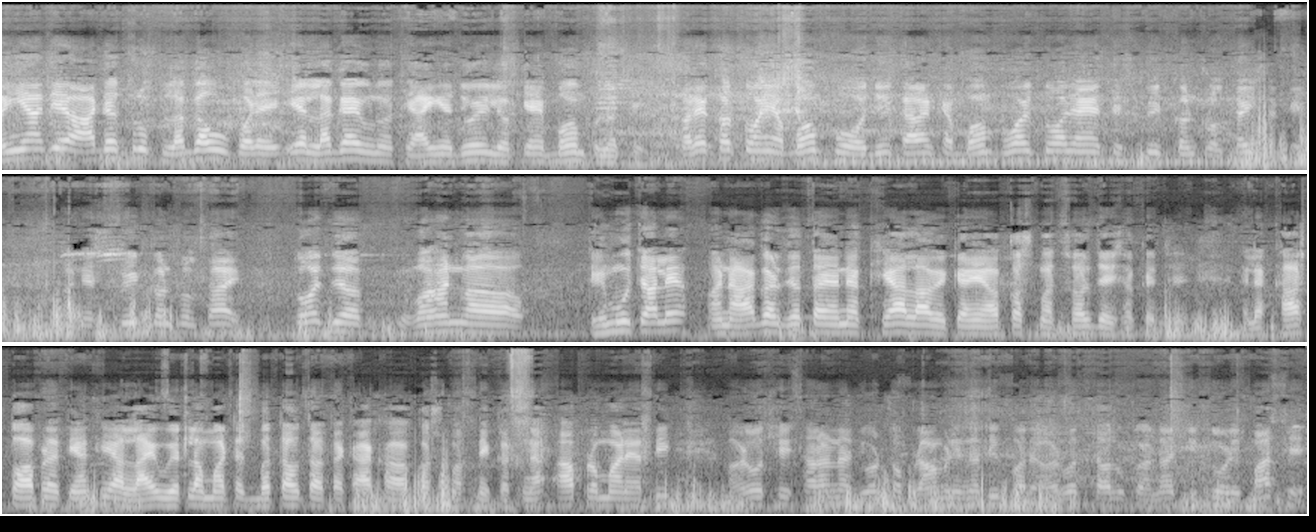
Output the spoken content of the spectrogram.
અહીંયા જે આડતરૂપ લગાવવું પડે, એ લગાવ્યું નથી. અહીંયા જોઈ લો ક્યાંય બમ્પ નથી. ખરેખર તો અહીંયા બમ્પ હોવો જોઈએ, કારણ કે બમ્પ હોય તો જ અહીંયાથી સ્પીડ કંટ્રોલ થઈ શકે. અને સ્પીડ કંટ્રોલ થાય તો જ વાહન ધીમું ચાલે અને આગળ જતાં એને ખ્યાલ આવે કે અહીંયા અકસ્માત સર્જાઈ શકે છે. એટલે ખાસ તો આપણે ત્યાંથી આ લાઈવ એટલા માટે જ બતાવતા હતા કે આખા અકસ્માતની ઘટના આ પ્રમાણે હતી. હળવદથી સારાના જોડતો બ્રાહ્મણી નદી પર હળવદ તાલુકાના ચિત્તોડી પાસે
